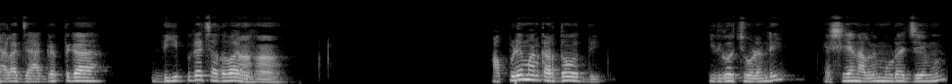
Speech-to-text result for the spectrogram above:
చాలా జాగ్రత్తగా డీప్గా చదవాలి. అప్పుడే మనకు అర్థం అవుద్ది ఇదిగో చూడండి యషయా నలభై మూడు అధ్యాయము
